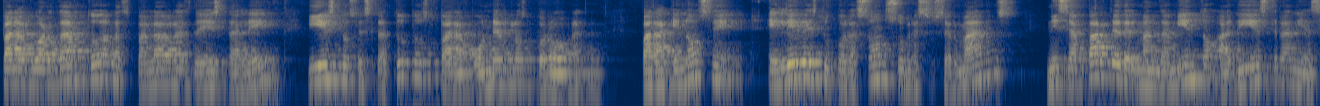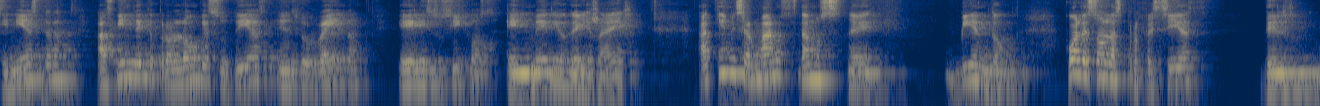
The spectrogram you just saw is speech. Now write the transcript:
para guardar todas las palabras de esta ley y estos estatutos para ponerlos por obra, para que no se eleve su corazón sobre sus hermanos, ni se aparte del mandamiento a diestra ni a siniestra, a fin de que prolongue sus días en su reino, él y sus hijos, en medio de Israel. Aquí, mis hermanos, estamos eh, viendo cuáles son las profecías del,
